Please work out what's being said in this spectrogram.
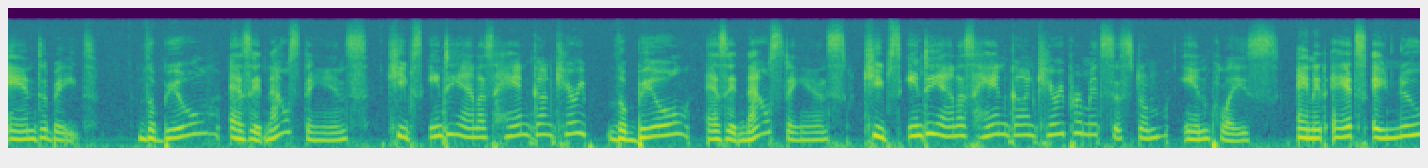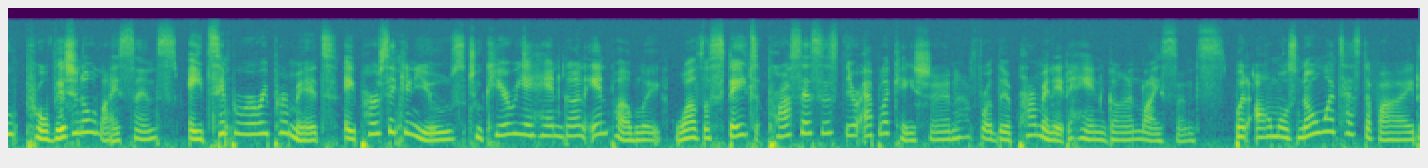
and debate. The bill, as it now stands, keeps Indiana's handgun carry the bill as it now stands keeps Indiana's handgun carry permit system in place and it adds a new provisional license, a temporary permit a person can use to carry a handgun in public while the state processes their application for the permanent handgun license. But almost no one testified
